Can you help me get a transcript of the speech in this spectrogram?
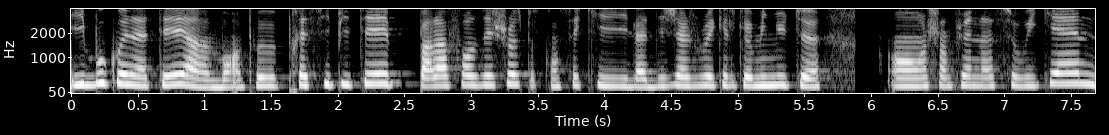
Ibou Konaté, un, bon, un peu précipité par la force des choses parce qu'on sait qu'il a déjà joué quelques minutes euh, en championnat ce week-end.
